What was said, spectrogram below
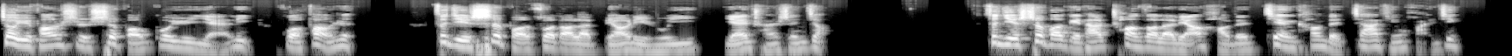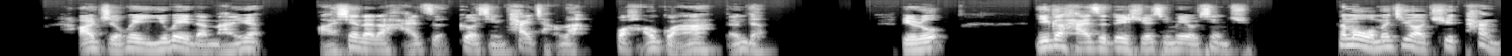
教育方式是否过于严厉或放任，自己是否做到了表里如一、言传身教，自己是否给他创造了良好的、健康的家庭环境，而只会一味的埋怨啊，现在的孩子个性太强了，不好管啊等等。比如，一个孩子对学习没有兴趣，那么我们就要去探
